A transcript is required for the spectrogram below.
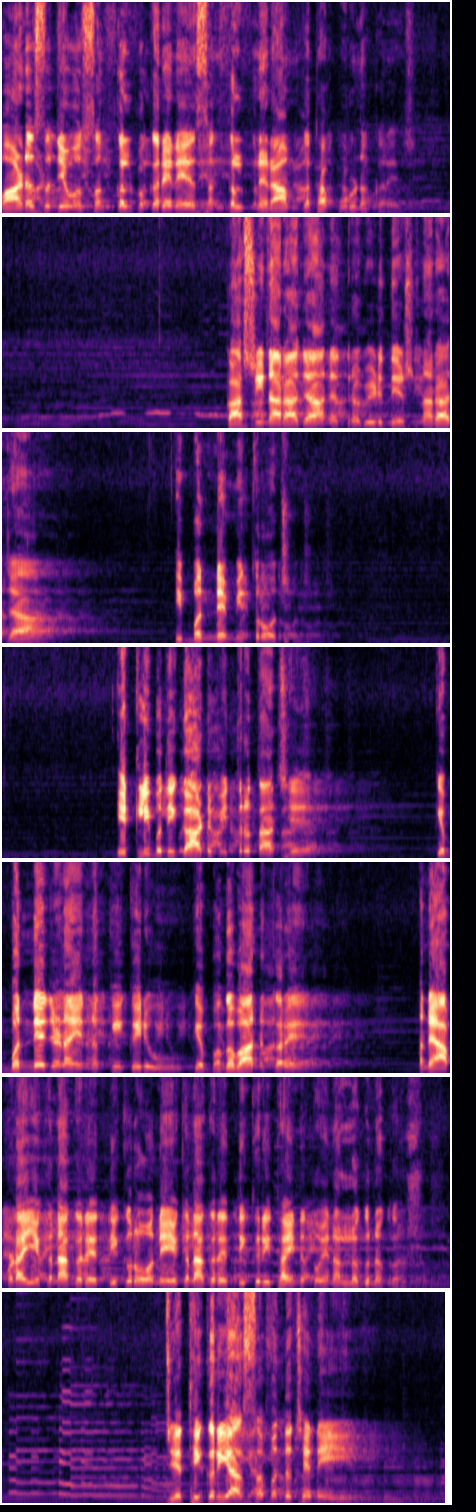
માણસ જેવો સંકલ્પ કરે ને એ સંકલ્પને રામકથા પૂર્ણ કરે છે. કાશીના રાજા અને દ્રવિડ દેશના રાજા એ બંને મિત્રો છે. એટલી બધી ગાઢ મિત્રતા છે કે બંને જણાએ નક્કી કર્યું કે ભગવાન કરે અને આપણા એકના ઘરે દીકરો અને એકના ઘરે દીકરી થાય ને તો એના લગ્ન કરશું. જેથી કરી આ સંબંધ છે ને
